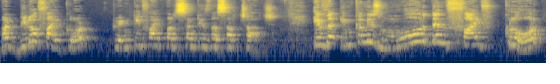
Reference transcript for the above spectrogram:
but below 5 crore, 25% is the surcharge. If the income is more than 5 crore,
